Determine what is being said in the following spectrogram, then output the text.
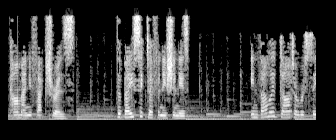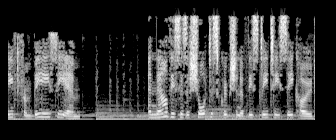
car manufacturers? The basic definition is Invalid data received from BECM. And now this is a short description of this DTC code.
